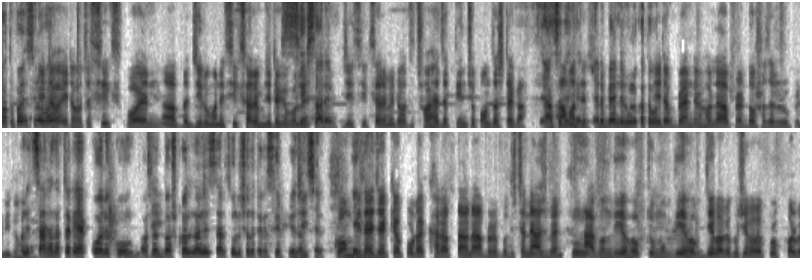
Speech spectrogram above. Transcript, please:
কত পয়েন্ট ছিল এটা এটা হচ্ছে সিক্স পয়েন্ট আপনার জিরো মানে সিক্স আর এম যেটাকে বলে। 6 আরএম জি সিক্স আর এম এটা হচ্ছে ছয় হাজার তিনশো পঞ্চাশ টাকা আচ্ছা আমাদের। এটা ব্র্যান্ডের হলো কত এটা ব্র্যান্ডের হলে আপনার দশ হাজারের উপরে নিতে মানে হবে। 4000 টাকা এক কয়েলে কম অর্থাৎ। 10 কয়েল নালে 44000 টাকা সেভ পেয়ে যাচ্ছেন। কম বিদায় যে কেউ প্রোডাক্ট খারাপ তা না আপনারা প্রতিষ্ঠানে আসবেন। আগুন দিয়ে হোক চুমুক দিয়ে হোক যেভাবে খুশি ভাবে প্রুফ করবেন।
